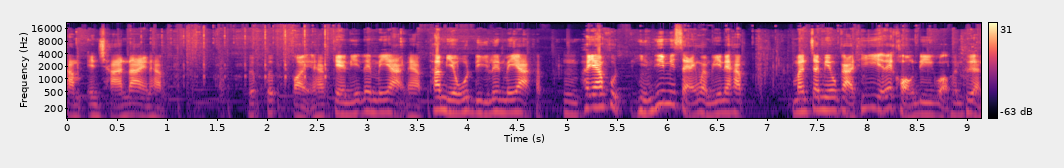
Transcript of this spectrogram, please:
ทำเอนชานได้นะครับปึ๊บปึ๊บต่อยนะครับเกมนี้เล่นไม่ยากนะครับถ้ามีอาวุธดีเล่นไม่ยากครับพยายามขุดหินที่มีแสงแบบนี้นะครับ มันจะมีโอกาสที่ได้ของดีกว่าเพื่อน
